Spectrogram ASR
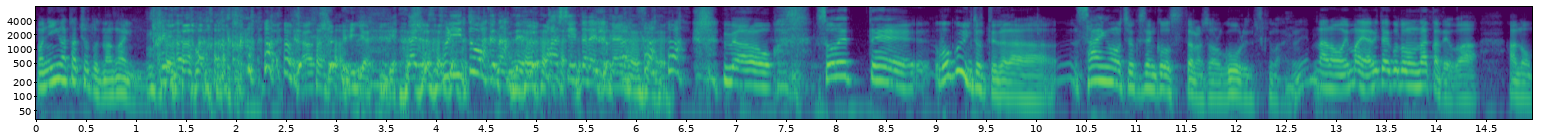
まあ新潟ちょっと長いんで。すけど。い。やいや。大丈夫です。フリートークなんで足していただいて大丈夫です。であのそれって僕にとってだから最後の直線コースってのはそのゴールにつくまでね。あの今やりたいことの中ではあの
